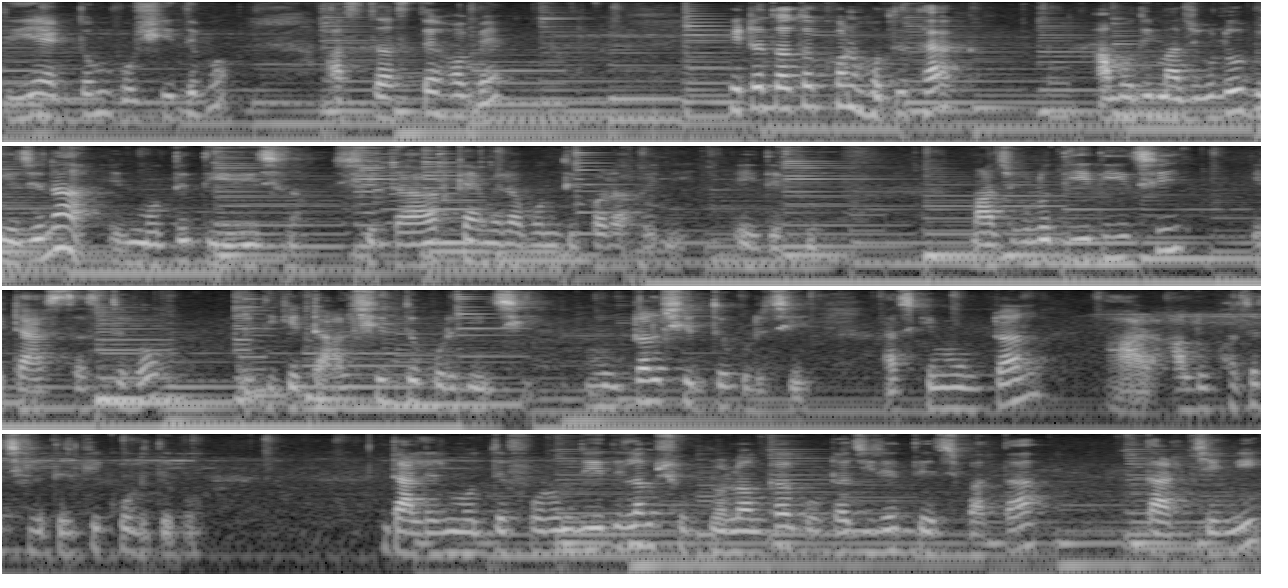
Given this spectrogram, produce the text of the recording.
দিয়ে একদম বসিয়ে দেব। আস্তে আস্তে হবে। এটা ততক্ষণ হতে থাক। আমদি মাছগুলোও ভেজে না এর মধ্যে দিয়ে দিয়েছিলাম। সেটা আর ক্যামেরা বন্দি করা হয়নি। এই দেখুন, মাছগুলো দিয়ে দিয়েছি। এটা আস্তে আস্তে হোক। এদিকে ডাল সিদ্ধ করে নিয়েছি, মুগ ডাল সিদ্ধ করেছি। আজকে মুগ ডাল আর আলু ভাজা ছেলেদেরকে করে দেবো। ডালের মধ্যে ফোড়ন দিয়ে দিলাম শুকনো লঙ্কা, গোটা জিরে, তেজপাতা, দারচিনি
